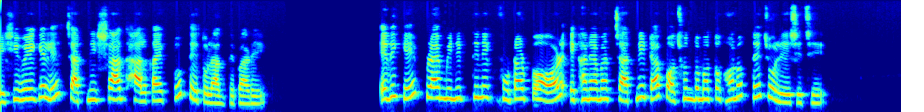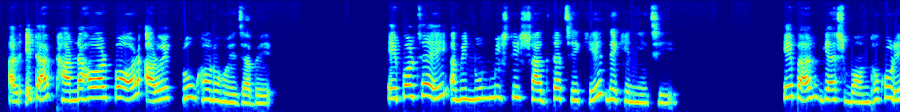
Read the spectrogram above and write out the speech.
বেশি হয়ে গেলে চাটনির স্বাদ হালকা একটু তেতো লাগতে পারে। এদিকে প্রায় মিনিট তিনেক ফোটার পর এখানে আমার চাটনিটা পছন্দ মতো ঘনত্বে চলে এসেছে। আর এটা ঠান্ডা হওয়ার পর আরও একটু ঘন হয়ে যাবে। এই পর্যায়ে আমি নুন মিষ্টির স্বাদটা চেখে দেখে নিয়েছি। এবার গ্যাস বন্ধ করে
